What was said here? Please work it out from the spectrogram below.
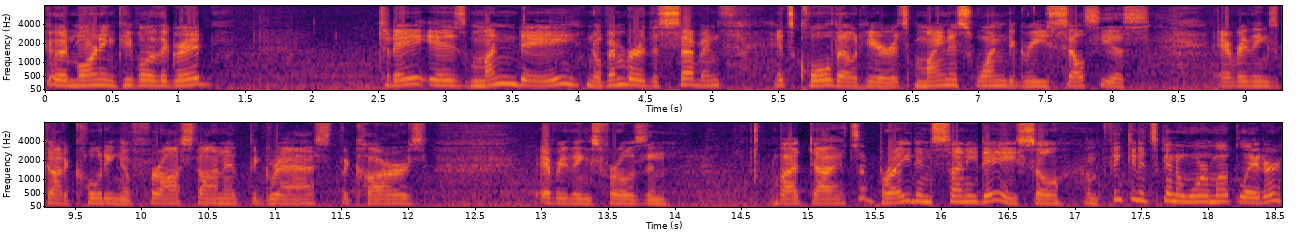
Good morning, people of the grid. Today is Monday, November the 7th. It's cold out here. It's minus one degrees Celsius. Everything's got a coating of frost on it. The grass, the cars, everything's frozen. But uh, it's a bright and sunny day, so I'm thinking it's going to warm up later.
